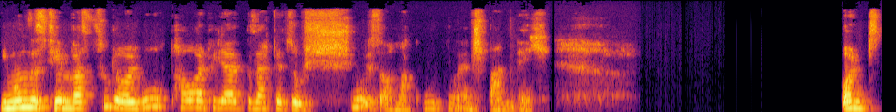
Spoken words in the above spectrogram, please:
Immunsystem, was zu doll hochpowert, wieder gesagt wird, so, ist auch mal gut, nur entspann dich. Und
